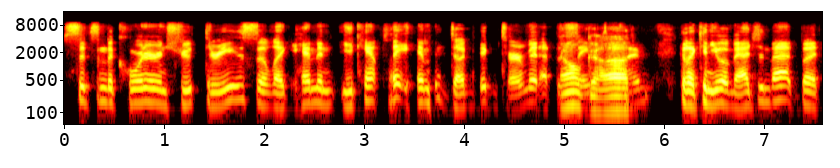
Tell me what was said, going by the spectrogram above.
sits in the corner and shoot threes. So like him and you can't play him and Doug McDermott at the oh, same God. time. Like, can you imagine that? But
